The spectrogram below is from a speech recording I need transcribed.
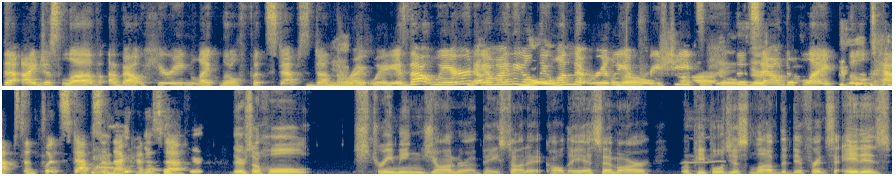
that i just love about hearing like little footsteps done Yes. the right way is that weird Yeah. am i the only one that really No. appreciates Uh, the there's- sound of like little taps and footsteps and that kind of stuff there's a whole streaming genre based on it called ASMR where people just love the difference. It is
